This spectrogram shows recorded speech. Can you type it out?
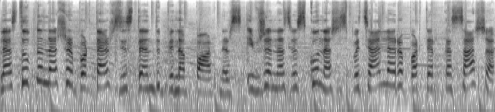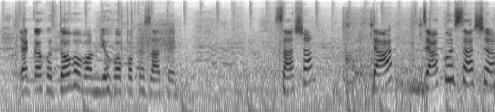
Наступний наш репортаж зі стенду Pina Partners. І вже на зв'язку наша спеціальна репортерка Саша, яка готова вам його показати. Саша? Так, дякую, Саша.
